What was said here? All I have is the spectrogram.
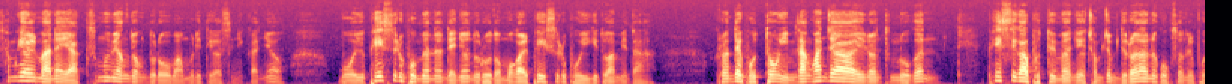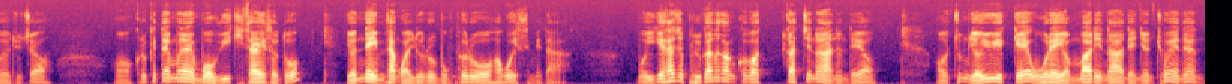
3개월 만에 약 20명 정도로 마무리되었으니까요. 뭐 이 페이스를 보면은 내년으로 넘어갈 페이스로 보이기도 합니다. 그런데 보통 임상 환자 이런 등록은 페이스가 붙으면 점점 늘어나는 곡선을 보여주죠. 어, 그렇기 때문에 뭐 위 기사에서도 연내 임상 완료를 목표로 하고 있습니다. 뭐 이게 사실 불가능한 것 같지는 않은데요. 어, 좀 여유 있게 올해 연말이나 내년 초에는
